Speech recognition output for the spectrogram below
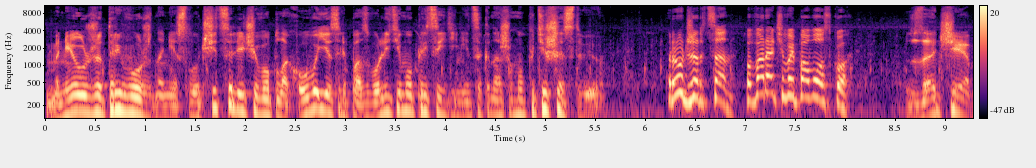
Мне уже тревожно, не случится ли чего плохого, если позволить ему присоединиться к нашему путешествию. Руджерсон, поворачивай повозку! Зачем?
